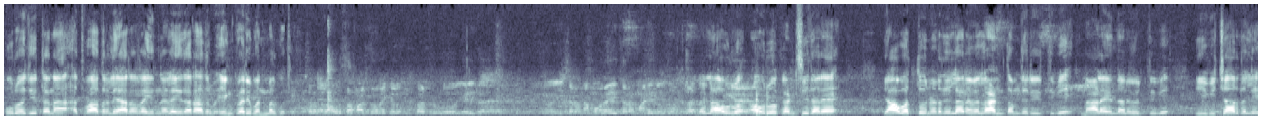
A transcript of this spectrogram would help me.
ಪೂರ್ವಜಿತನ ಅಥವಾ ಅದರಲ್ಲಿ ಯಾರ ಹಿನ್ನೆಲೆ ಇದ್ದಾರೋ ಅದ್ರ ಎಂಕ್ವೈರಿ ಬಂದಮೇಲೆ ಗೊತ್ತಿದೆ ಗೊತ್ತಿಲ್ಲ ಆಮೇಲೆ ಅವ್ರ ಸಮಾಜದವರ ಕೆಲವು ಮುಖಂಡರು ಹೇಳಿದ್ದಾರೆ. ಆ, ಈ ಥರ ನಮ್ಮವರೇ ಈ ಥರ ಮಾಡಿರೋದು ಅಂತ ಅದೆಲ್ಲ ಅವರು ಅವರು ಖಂಡಿಸಿದ್ದಾರೆ. ಯಾವತ್ತೂ ನಡೆದಿಲ್ಲ, ನಾವೆಲ್ಲ ಅಣ್ಣ ತಮ್ಮದಿರು ಇರ್ತೀವಿ, ನಾಳೆಯಿಂದನೂ ಇರ್ತೀವಿ. ಈ ವಿಚಾರದಲ್ಲಿ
